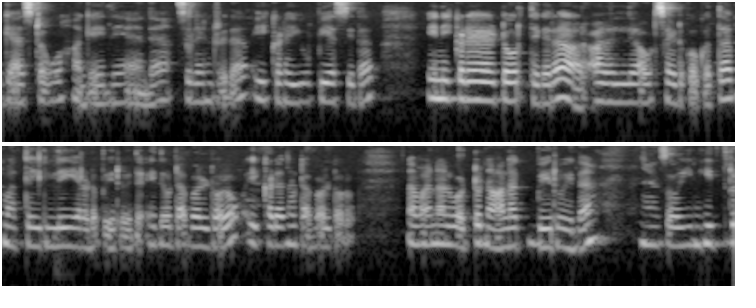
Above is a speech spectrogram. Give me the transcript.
ಗ್ಯಾಸ್ ಸ್ಟವ್ ಹಾಗೆ ಇದೆ ಇದೆ ಸಿಲಿಂಡ್ರ್ ಇದೆ. ಈ ಕಡೆ ಯು ಪಿ ಎಸ್ ಇದೆ. ಇನ್ನು ಈ ಕಡೆ ಡೋರ್ ತೆಗೆರೆ ಅಲ್ಲಿ ಔಟ್ಸೈಡ್ಗೆ ಹೋಗುತ್ತೆ. ಮತ್ತು ಇಲ್ಲಿ ಎರಡು ಬೀರು ಇದೆ. ಇದು ಡಬಲ್ ಡೋರು ಈ ಕಡೆನೂ ಡಬಲ್ ಡೋರು ನಮ್ಮ ಮನೇಲಿ ಒಟ್ಟು ನಾಲ್ಕು ಬೀರು ಇದೆ. ಸೊ ಇನ್ನು ಇದ್ರ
